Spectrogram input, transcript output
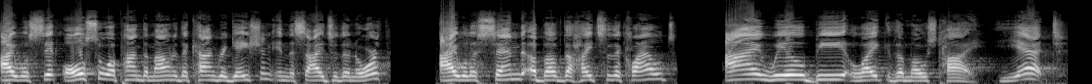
I will sit also upon the mount of the congregation in the sides of the north. I will ascend above the heights of the clouds. I will be like the Most High. Yet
